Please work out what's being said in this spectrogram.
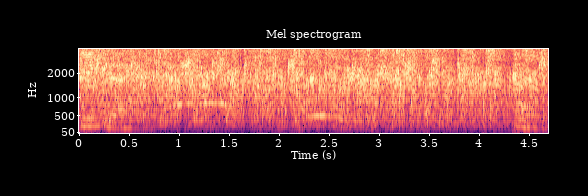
Thank you.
